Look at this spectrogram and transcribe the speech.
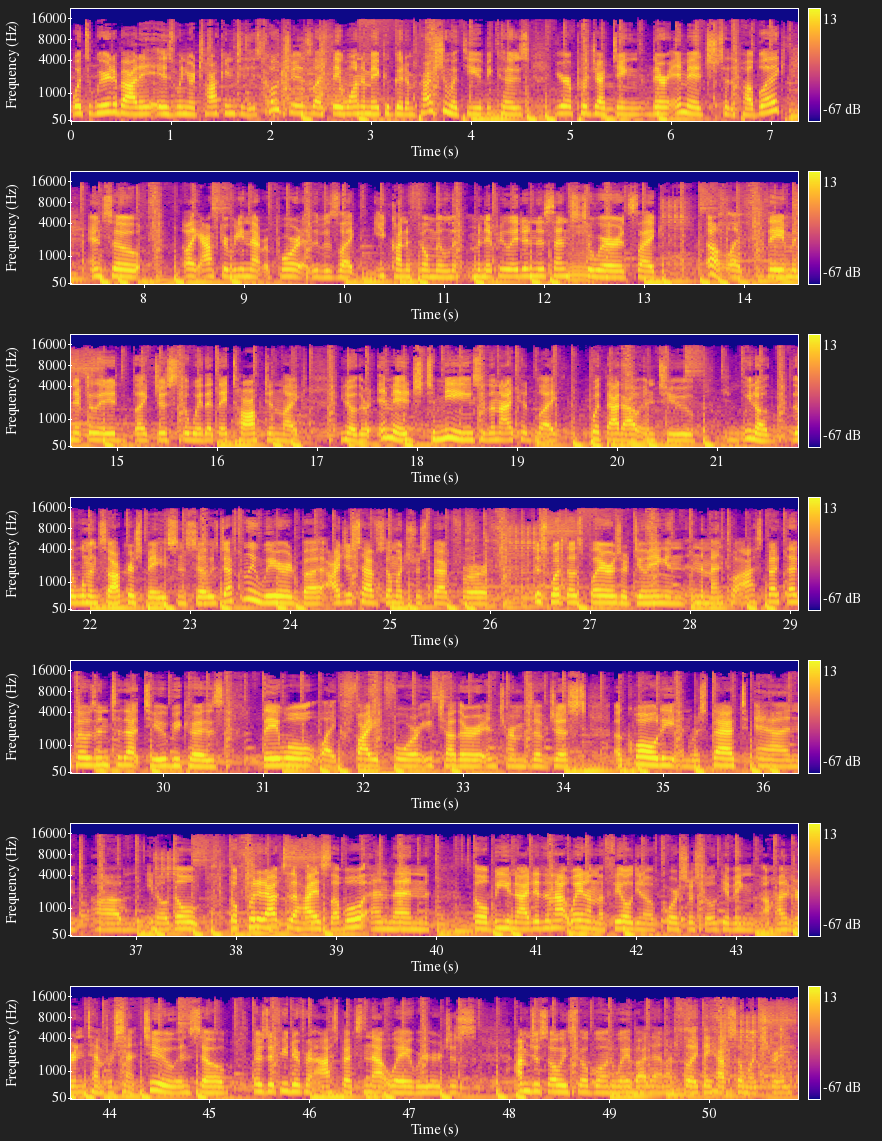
what's weird about it is when you're talking to these coaches, like they want to make a good impression with you because you're projecting their image to the public. And so, like after reading that report, it was like you kind of feel manipulated in a sense mm. to where it's like, oh, like they manipulated like just the way that they talked and like you know their image to me, so then I could like put that out into you know the women's soccer space and so it's definitely weird but i just have so much respect for just what those players are doing and, and, the mental aspect that goes into that too because they will like fight for each other in terms of just equality and respect and um, you know they'll they'll put it out to the highest level and then they'll be united in that way and on the field you know of course they're still giving 110% too and so there's a few different aspects in that way where you're just i'm just always so blown away by them. I feel like they have so much strength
